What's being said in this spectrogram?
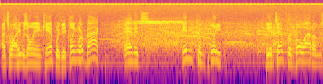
That's why he was only in camp with you. Klingler back, and it's incomplete. The attempt for Bo Adams.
